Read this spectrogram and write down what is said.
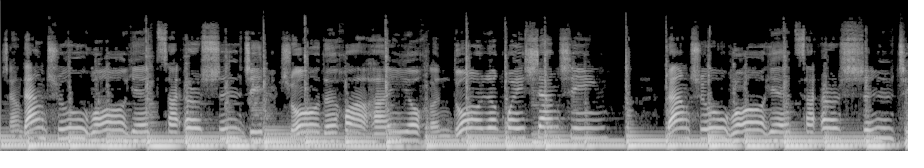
想当初我也才二十几，说的话还有很多人会相信。当初我也才二十几，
